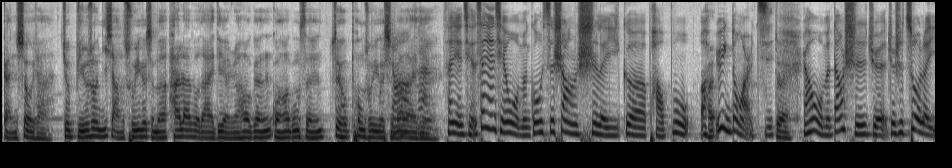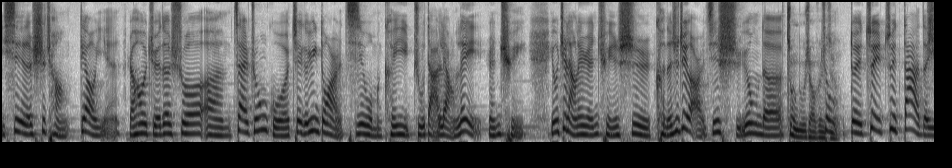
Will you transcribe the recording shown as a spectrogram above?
感受一下。就比如说你想出一个什么 high level 的 idea，然后跟广告公司人最后碰出一个什么样的 idea？三年前，三年前我们公司上市了一个跑步哦运动耳机，对，然后我们当时觉就是做了一系列的市场调研，然后觉得说，嗯，在中国这个运动耳机我们可以主打两类人群，因为这两类人群是可能是这个耳机使用的重度消费者，对最最大的一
